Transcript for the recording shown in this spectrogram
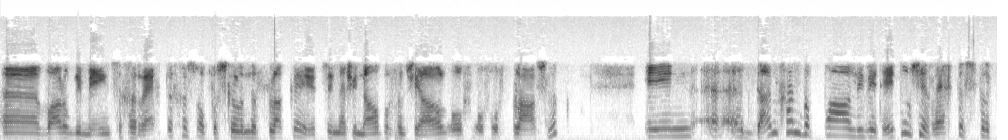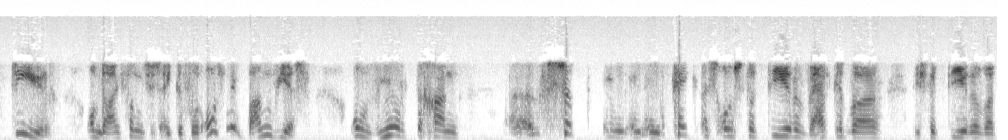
uh waarop die mense geregtig is op verskillende vlakke, het sy nasionaal, provinsiaal of of of plaaslik. En uh, dan gaan bepaal, jy weet, het ons die regte struktuur om daai funksies uit te voer. Ons moet bang wees om weer te gaan uh, sit en en en kyk is ons strukture werklik waar die strukture wat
